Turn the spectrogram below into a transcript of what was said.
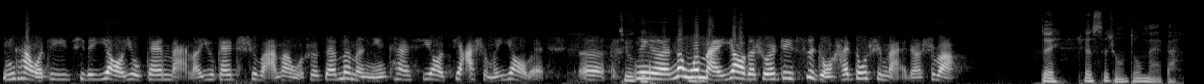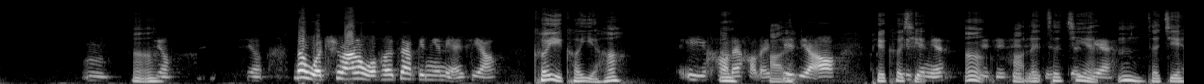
您看我这一期的药又该买了，又该吃完了。我说再问问您，看需要加什么药呗？呃，那个，那我买药的时候，这四种还都是买着是吧？对，这四种都买吧。嗯嗯嗯，行，行，那我吃完了，我和再跟您联系啊。可以，可以哈。哎，好嘞，好嘞，谢谢啊。别客气，谢谢您。嗯，谢谢，好嘞，再见。嗯，再见。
